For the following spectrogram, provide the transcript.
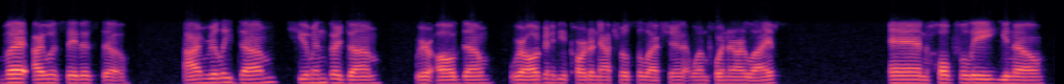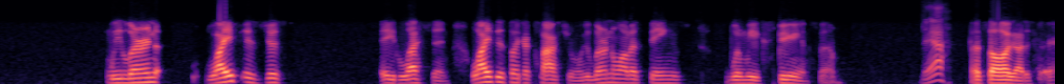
But I would say this though. I'm really dumb. Humans are dumb. We're all dumb. We're all going to be part of natural selection at one point in our lives. And hopefully, you know, we learn life is just a lesson. Life is like a classroom. We learn a lot of things when we experience them. Yeah. That's all I got to say.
